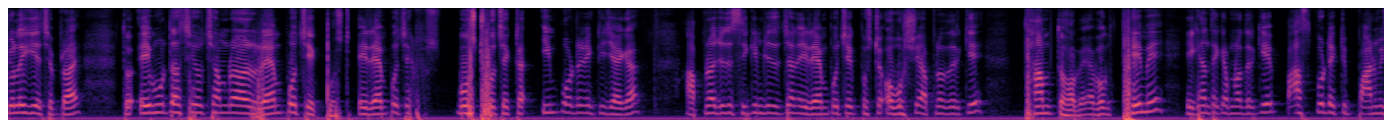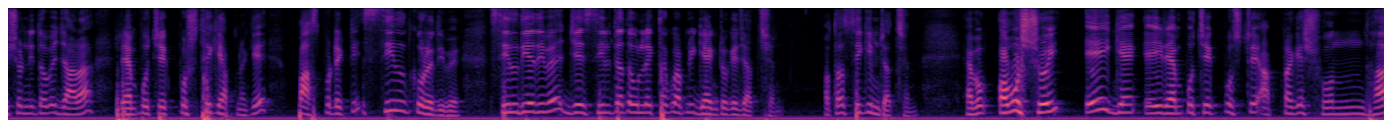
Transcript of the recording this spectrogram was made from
চলে গিয়েছে প্রায়। তো এই মুহূর্তে আছে হচ্ছে আমরা র্যাম্পো চেকপোস্ট এই র্যাম্পো চেক পোস্ট হচ্ছে একটা ইম্পর্টেন্ট একটি জায়গা। আপনারা যদি সিকিম যেতে চান, এই র্যাম্পো চেকপোস্টে অবশ্যই আপনাদেরকে থামতে হবে এবং থেমে এখান থেকে আপনাদেরকে পাসপোর্ট একটি পারমিশন নিতে হবে, যারা র্যাম্পো চেকপোস্ট থেকে আপনাকে পাসপোর্ট একটি সিল করে দিবে। সিল দিয়ে দিবে, যে সিলটাতে উল্লেখ থাকবে আপনি গ্যাংটকে যাচ্ছেন, অর্থাৎ সিকিম যাচ্ছেন। এবং অবশ্যই এই এই র্যাম্পো চেকপোস্টে আপনাকে সন্ধ্যা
